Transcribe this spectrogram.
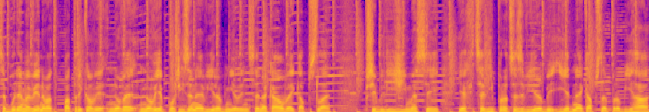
se budeme věnovat Patrikově nové, nově pořízené výrobní lince na kávové kapsle, přiblížíme si, jak celý proces výroby jedné kapsle probíhá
